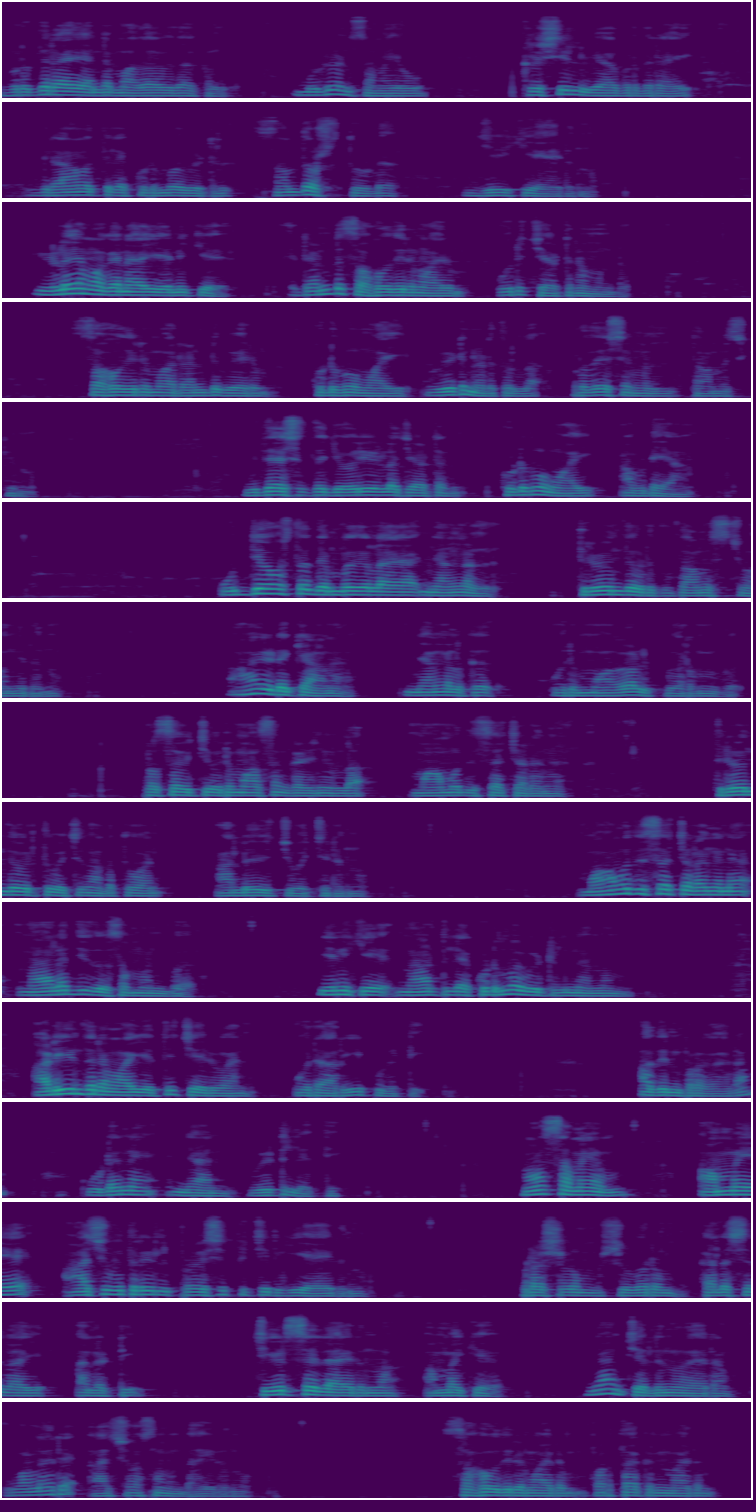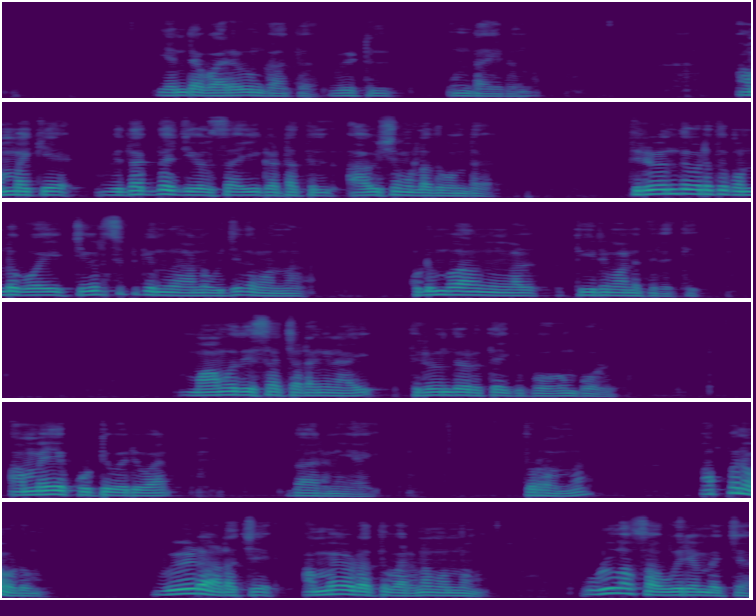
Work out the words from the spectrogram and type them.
വൃദ്ധരായ എന്റെ മാതാപിതാക്കൾ മുഴുവൻ സമയവും കൃഷിയിൽ വ്യാപൃതരായി ഗ്രാമത്തിലെ കുടുംബ വീട്ടിൽ സന്തോഷത്തോടെ ജീവിക്കുകയായിരുന്നു. ഇളയ മകനായി എനിക്ക് രണ്ട് സഹോദരിമാരും ഒരു ചേട്ടനുമുണ്ട്. സഹോദരിമാർ രണ്ടുപേരും കുടുംബമായി വീടിനടുത്തുള്ള പ്രദേശങ്ങളിൽ താമസിക്കുന്നു. വിദേശത്ത് ജോലിയുള്ള ചേട്ടൻ കുടുംബമായി അവിടെയാണ്. ഉദ്യോഗസ്ഥ ദമ്പതികളായ ഞങ്ങൾ തിരുവനന്തപുരത്ത് താമസിച്ചു വന്നിരുന്നു. ആ ഇടയ്ക്കാണ് ഞങ്ങൾക്ക് ഒരു മകൾ പിറന്നത്. പ്രസവിച്ച് ഒരു മാസം കഴിഞ്ഞുള്ള മാമോദിസ ചടങ്ങ് തിരുവനന്തപുരത്ത് വെച്ച് നടത്തുവാൻ ആലോചിച്ചു വച്ചിരുന്നു. മാമോദിസ ചടങ്ങിന് നാലഞ്ച് ദിവസം മുൻപ് എനിക്ക് നാട്ടിലെ കുടുംബ വീട്ടിൽ നിന്നും അടിയന്തരമായി എത്തിച്ചേരുവാൻ ഒരു അറിയിപ്പ് കിട്ടി. അതിൻ പ്രകാരം ഉടനെ ഞാൻ വീട്ടിലെത്തി. ആ സമയം അമ്മയെ ആശുപത്രിയിൽ പ്രവേശിപ്പിച്ചിരിക്കുകയായിരുന്നു. പ്രഷറും ഷുഗറും കലശലായി അലട്ടി ചികിത്സയിലായിരുന്ന അമ്മയ്ക്ക് ഞാൻ ചെല്ലുന്ന നേരം വളരെ ആശ്വാസമുണ്ടായിരുന്നു. സഹോദരിമാരും ഭർത്താക്കന്മാരും എന്റെ വരവും കാത്ത് വീട്ടിൽ ഉണ്ടായിരുന്നു. അമ്മയ്ക്ക് വിദഗ്ധ ചികിത്സ ഈ ഘട്ടത്തിൽ ആവശ്യമുള്ളതുകൊണ്ട് തിരുവനന്തപുരത്ത് കൊണ്ടുപോയി ചികിത്സിപ്പിക്കുന്നതാണ് ഉചിതമെന്ന് കുടുംബാംഗങ്ങൾ തീരുമാനത്തിലെത്തി. മാമുദീസ ചടങ്ങിനായി തിരുവനന്തപുരത്തേക്ക് പോകുമ്പോൾ അമ്മയെ കൂട്ടി വരുവാൻ ധാരണയായി. തുടർന്ന് അപ്പനോടും വീട് അടച്ച് അമ്മയോടൊത്ത് വരണമെന്നും ഉള്ള സൗകര്യം വെച്ച്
